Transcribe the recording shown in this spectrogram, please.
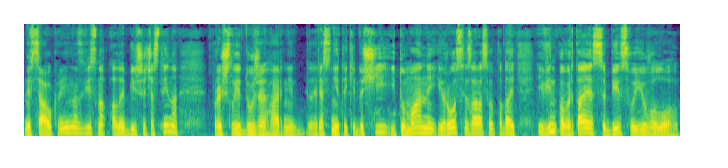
не вся Україна, звісно, але більша частина пройшли дуже гарні рясні такі дощі, і тумани, і роси зараз випадають. І він повертає собі свою вологу.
